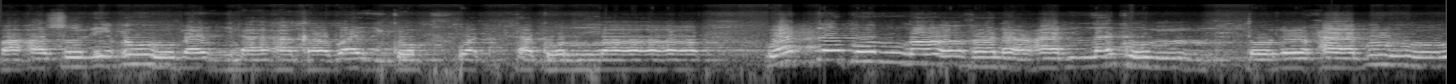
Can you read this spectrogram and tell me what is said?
ফাআসলিহু বাইনা আখাওয়াইকুম ওয়াত্তাকুল্লাহ واتقوا الله لعلكم ترحمون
